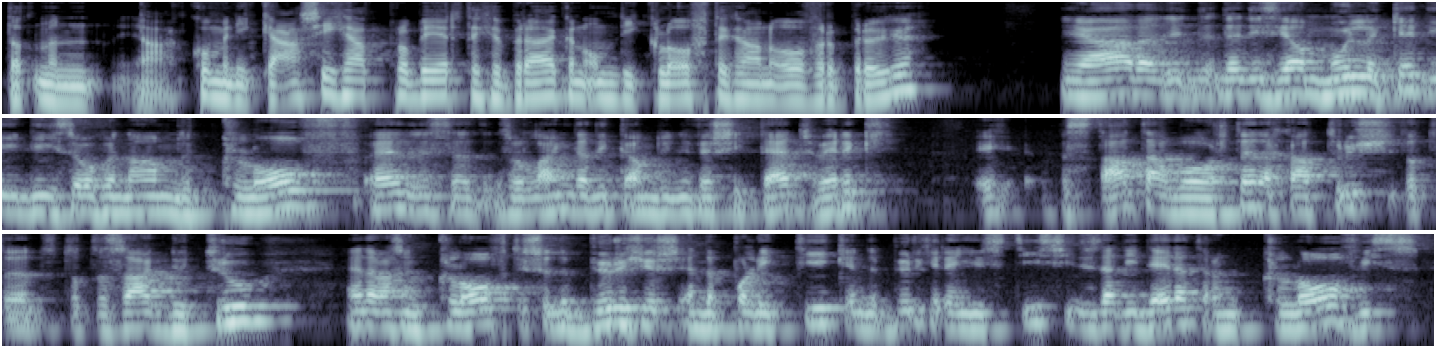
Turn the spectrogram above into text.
dat men ja, communicatie gaat proberen te gebruiken om die kloof te gaan overbruggen? Ja, dat, dat, is heel moeilijk, hè? Die, die zogenaamde kloof. Hè? Dus zolang dat ik aan de universiteit werk, bestaat dat woord. Hè? Dat gaat terug tot de, tot de zaak Dutroux. Hè? Dat was een kloof tussen de burgers en de politiek en de burger en justitie. Dus dat idee dat er een kloof is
